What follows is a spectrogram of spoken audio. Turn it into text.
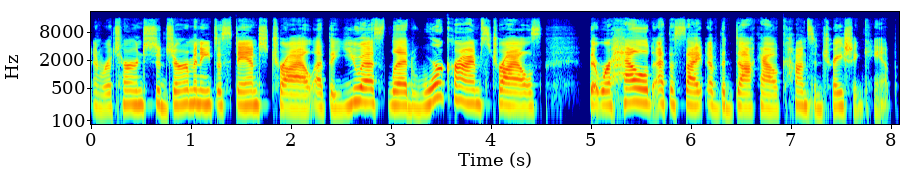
and returned to Germany to stand trial at the US led war crimes trials that were held at the site of the Dachau concentration camp.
